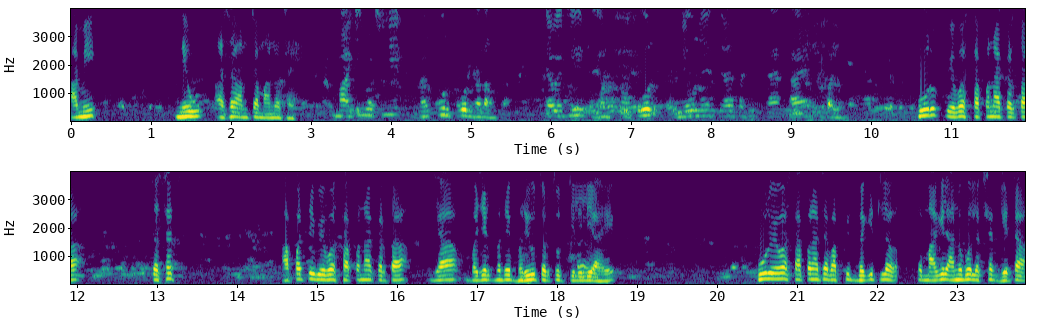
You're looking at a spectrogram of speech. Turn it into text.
आम्ही नेऊ असा आमचा मानस आहे. मागील वर्षी भरपूर पूर झाला होता. त्यावेळी पूर येऊ नये त्यासाठी काय काय पूर व्यवस्थापनाकरता तसंच आपत्ती व्यवस्थापनाकरता या बजेटमध्ये भरीव तरतूद केलेली आहे. पूर व्यवस्थापनाच्या बाबतीत बघितलं तर मागील अनुभव लक्षात घेता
